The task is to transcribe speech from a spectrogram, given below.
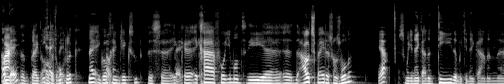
Maar dat brengt altijd ongeluk. Nee, ik wil Oh. geen jinx doen. Dus ik, ik ga voor iemand die eh, de oudspelers van Zwolle. Ja, Dus dan moet je denken aan een T, dan moet je denken aan een uh,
